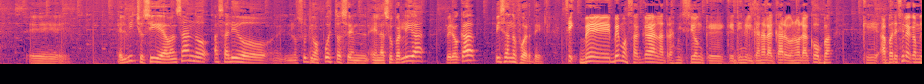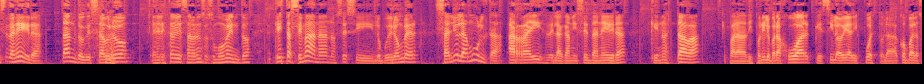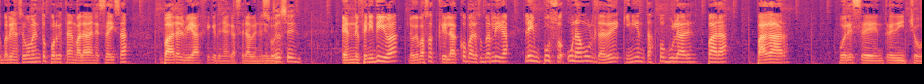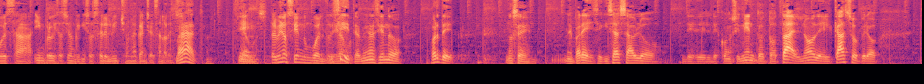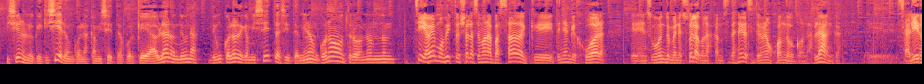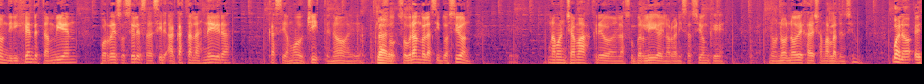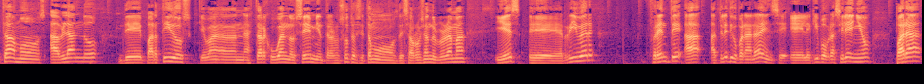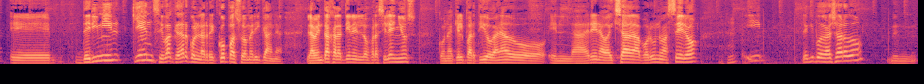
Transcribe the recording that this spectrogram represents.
el bicho sigue avanzando, ha salido en los últimos puestos en, la Superliga, pero acá pisando fuerte. Sí, vemos acá en la transmisión que, que tiene el canal a cargo, no la Copa, que apareció la camiseta negra, tanto que se habló en el estadio de San Lorenzo en su momento, que esta semana, no sé si lo pudieron ver, salió la multa a raíz de la camiseta negra que no estaba para disponible para jugar, que sí lo había dispuesto la Copa de la Superliga en ese momento porque estaba embalada en Ezeiza para el viaje que tenía que hacer a Venezuela. Entonces, en definitiva, lo que pasó es que la Copa de la Superliga le impuso una multa de 500 populares para pagar por ese entredicho o esa improvisación que quiso hacer el bicho en la cancha de San Lorenzo. Barato digamos. terminó siendo un vuelto, Sí, terminó siendo... Aparte, no sé, me parece, quizás hablo desde el desconocimiento total, ¿no? Del caso, pero hicieron lo que quisieron con las camisetas, porque hablaron de una de un color de camisetas y terminaron con otro, no, no... Sí, habíamos visto ya la semana pasada que tenían que jugar eh, en su momento en Venezuela con las camisetas negras y terminaron jugando con las blancas. Eh, salieron dirigentes también por redes sociales a decir acá están las negras, casi a modo chiste, ¿no? Eh, claro. sobrando la situación. Eh, una mancha más, creo, en la Superliga y en la organización que, no, no, no deja de llamar la atención. Bueno, estábamos hablando de partidos que van a estar jugándose mientras nosotros estamos desarrollando el programa y es eh, River frente a Atlético Paranaense, el equipo brasileño, para eh, derimir quién se va a quedar con la Recopa Sudamericana. La ventaja la tienen los brasileños con aquel partido ganado en la Arena Baixada por 1 a 0 y el equipo de Gallardo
